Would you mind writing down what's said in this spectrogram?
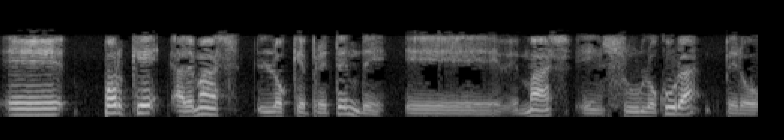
Eh, porque, además, lo que pretende eh, más en su locura, pero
